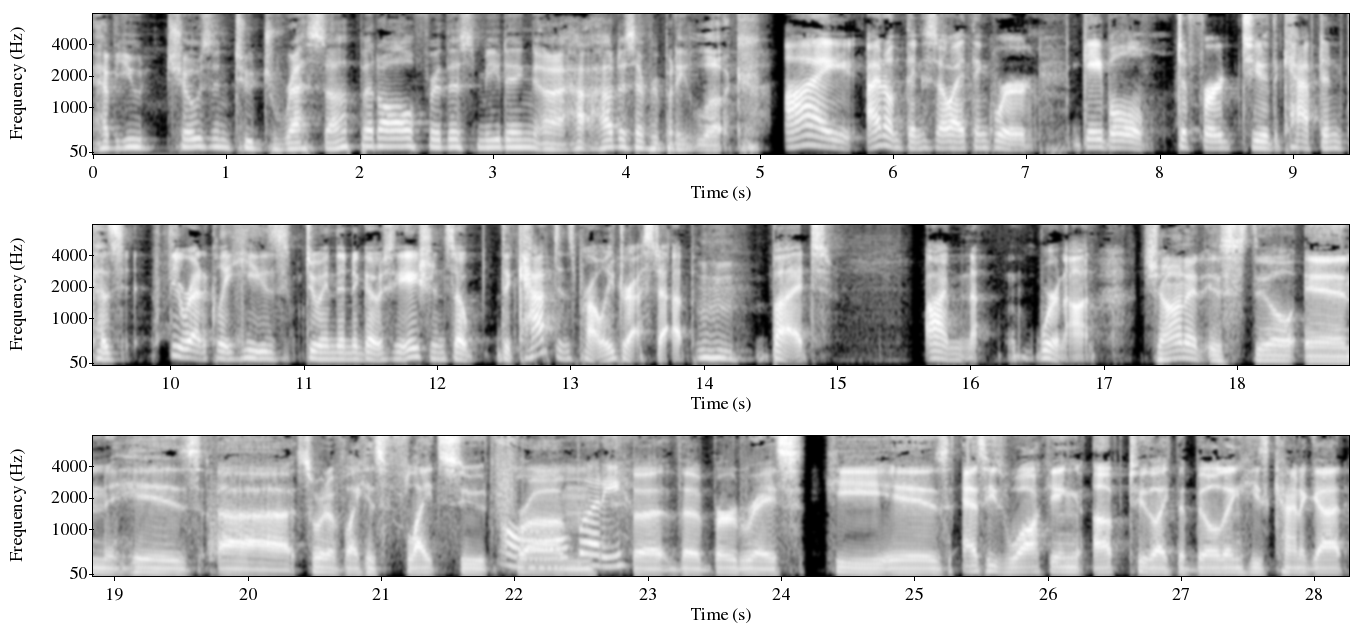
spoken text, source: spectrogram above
Have you chosen to dress up at all for this meeting? Uh, how, how does everybody look? I I don't think so. I think we're Gable deferred to the captain because theoretically he's doing the negotiation, so the captain's probably dressed up. But I'm not. We're not. Jonet is still in his uh, sort of like his flight suit Aw, from buddy. the the bird race. He is as he's walking up to like the building. He's kind of got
